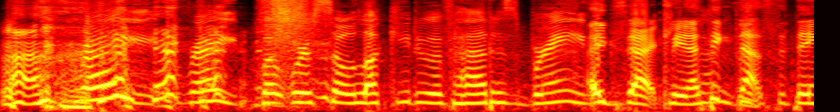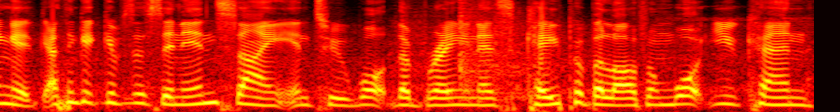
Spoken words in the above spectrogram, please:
right, right. But we're so lucky to have had his brain. Exactly. I think that's the thing. It, I think it gives us an insight into what the brain is capable of and what you can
